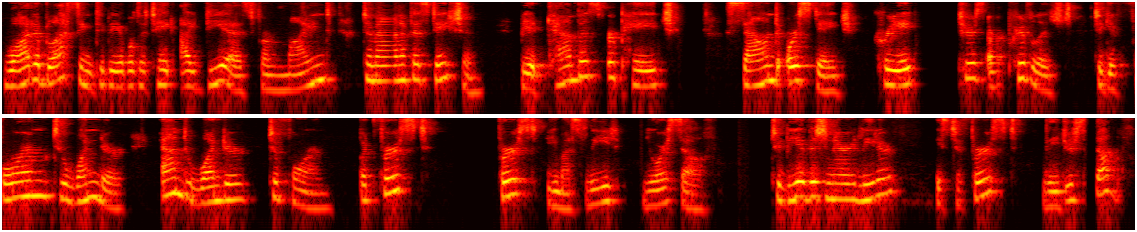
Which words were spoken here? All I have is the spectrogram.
What a blessing to be able to take ideas from mind to manifestation, be it canvas or page, sound or stage. Creators are privileged to give form to wonder and wonder to form. But first, first you must lead yourself. To be a visionary leader, is to first lead yourself.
